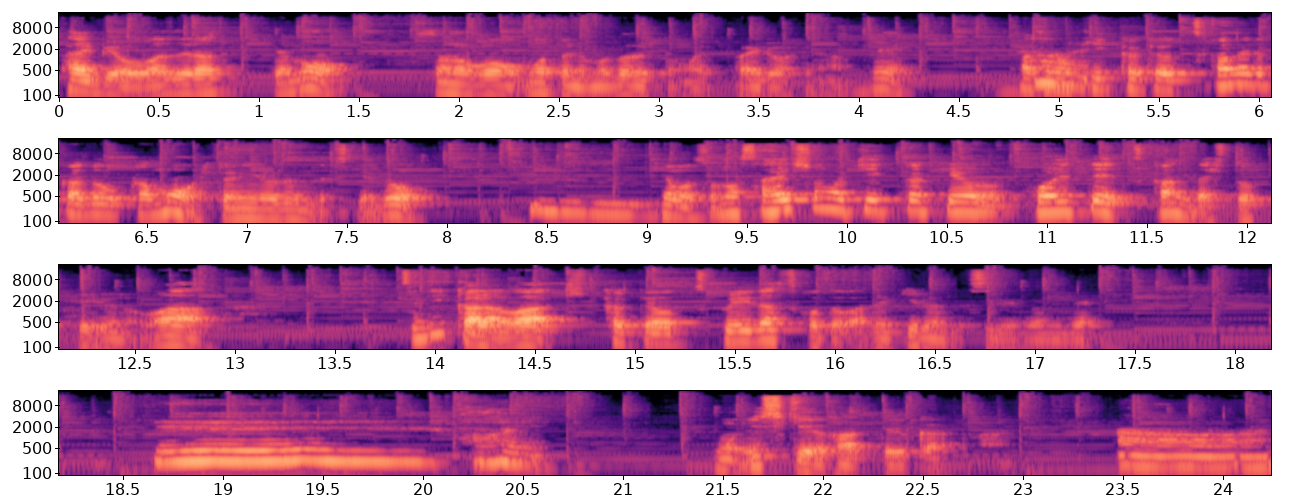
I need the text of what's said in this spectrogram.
大病を患っても、その後元に戻る人もいっぱいいるわけなので、まあ、そのきっかけをつかめるかどうかも人によるんですけど、うん。でもその最初のきっかけを超えて掴んだ人っていうのは、次からはきっかけを作り出すことができるんです、自分で。へえ。はい。もう意識が変わってるから。ああ、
